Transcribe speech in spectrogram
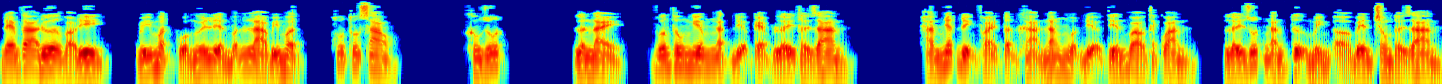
đem ta đưa vào đi, bí mật của ngươi liền vẫn là bí mật, hút thuốc sao? Không rút. Lần này, vương thông nghiêm ngặt địa kẹp lấy thời gian. Hắn nhất định phải tận khả năng muộn địa tiến vào thạch quan, lấy rút ngắn tự mình ở bên trong thời gian.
